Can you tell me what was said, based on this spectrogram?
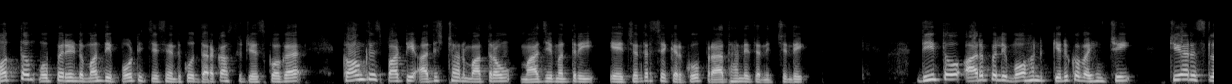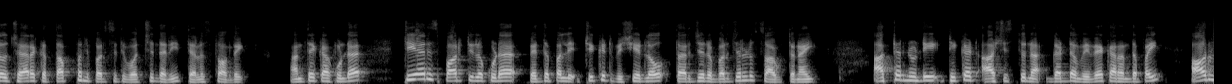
మొత్తం ముప్పై రెండు మంది పోటీ చేసేందుకు దరఖాస్తు చేసుకోగా కాంగ్రెస్ పార్టీ అధిష్టానం మాత్రం మాజీ మంత్రి ఏ చంద్రశేఖర్కు ప్రాధాన్యతనిచ్చింది. దీంతో అరపల్లి మోహన్ కినుక వహించి టీఆర్ఎస్లో చేరక తప్పని పరిస్థితి వచ్చిందని తెలుస్తోంది. అంతేకాకుండా టీఆర్ఎస్ పార్టీలో కూడా పెద్దపల్లి టికెట్ విషయంలో తర్జన భర్జనలు సాగుతున్నాయి. అక్కడి నుండి టికెట్ ఆశిస్తున్న గడ్డం వివేకానందపై ఆరు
